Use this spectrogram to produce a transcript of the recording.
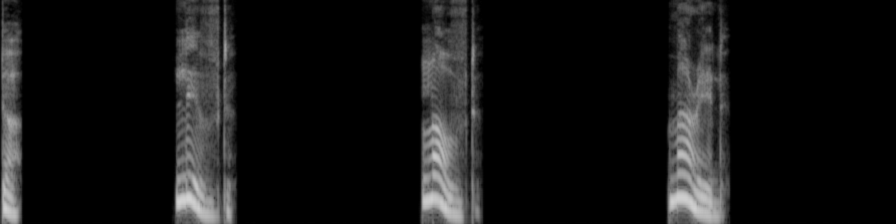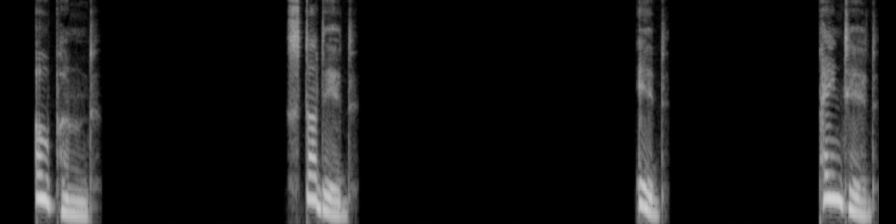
d, lived, loved, married, opened, studied, id painted,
